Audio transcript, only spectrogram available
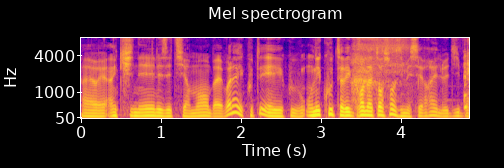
Ah ouais, un kiné, les étirements, ben voilà, écoutez, on écoute avec grande attention, on se dit mais c'est vrai, il le dit bon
